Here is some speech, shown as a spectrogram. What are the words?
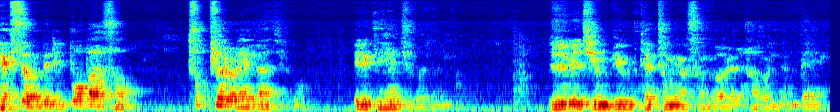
백성들이 뽑아서 투표를 해가지고 이렇게 해주거든요. 요즘에 지금 미국 대통령 선거를 하고 있는데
